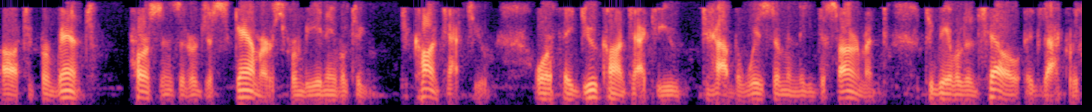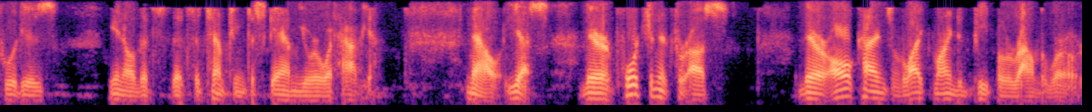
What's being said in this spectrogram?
uh, to prevent persons that are just scammers from being able to to contact you, or if they do contact you, to have the wisdom and the discernment to be able to tell exactly who it is you know, that's that's attempting to scam you or what have you. Now, yes, they're fortunate for us. There are all kinds of like-minded people around the world.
